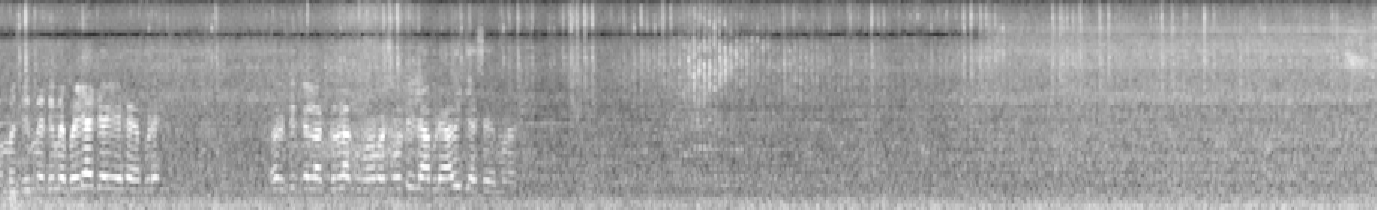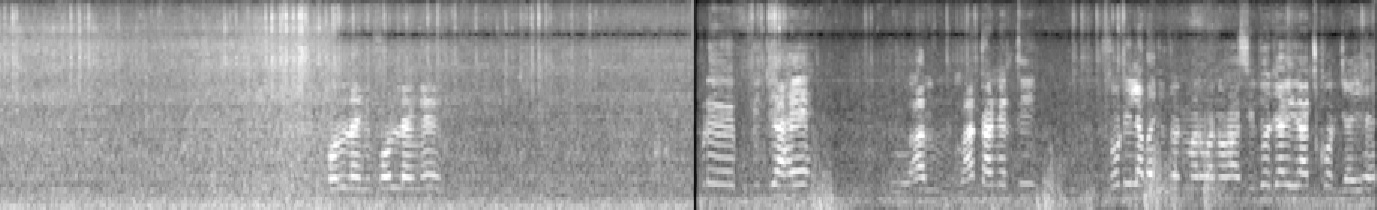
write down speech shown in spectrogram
આમાં ધીમે ધીમે પડ્યા જઈએ છીએ આપણે. અડધી કલાક, કલાકનું આમાં ચોટીલા આપણે આવી જશે હમણાં. ફોર લાઈન ફોર લાઈન હે. આપણે બીજા હે, આમ વાંકાનેરથી ચોટીલા બાજુ ટર્ન મારવાનો આ સીધો જાય રાજકોટ જાય છે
